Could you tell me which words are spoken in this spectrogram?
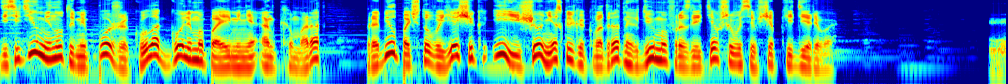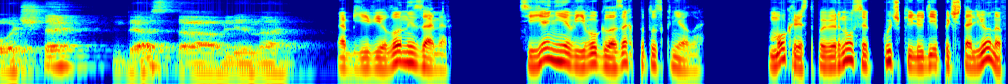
Десятью минутами позже кулак голема по имени Ангхамарат пробил почтовый ящик и еще несколько квадратных дюймов разлетевшегося в щепки дерева. «Почта доставлена», — объявил он и замер. Сияние в его глазах потускнело. Мокрест повернулся к кучке людей-почтальонов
